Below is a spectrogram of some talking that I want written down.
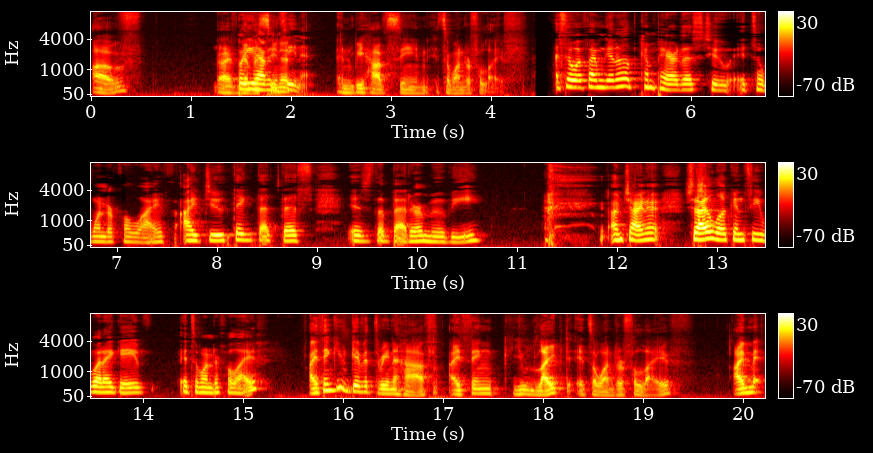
of. I've But never you haven't seen, it, seen it. and we have seen It's a Wonderful Life. So if I'm gonna compare this to It's a Wonderful Life, I do think that this is the better movie. I'm trying to should I look and see what I gave It's a Wonderful Life? I think you give it three and a half. I think you liked It's a Wonderful Life. I ma-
